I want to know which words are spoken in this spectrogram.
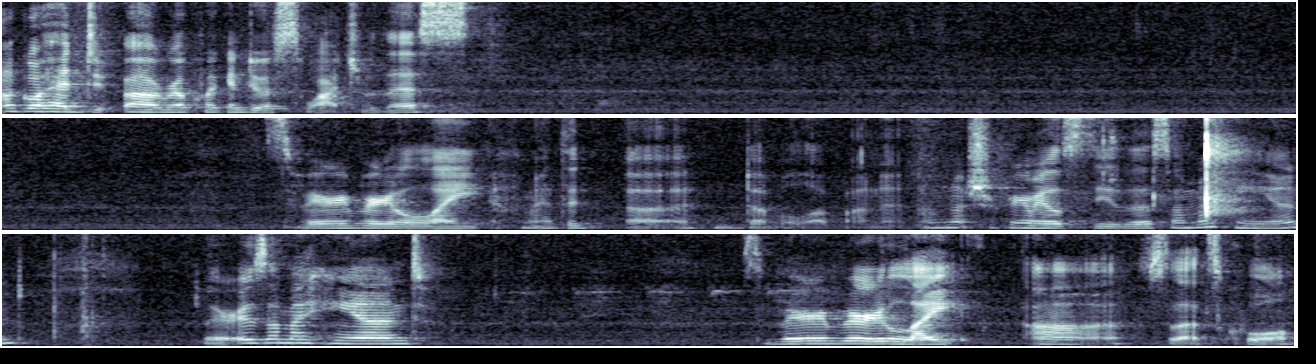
I'll go ahead do, uh, real quick and do a swatch with this. It's very, very light. I might have to uh, double up on it. I'm not sure if you're going to be able to see this on my hand. There is on my hand. It's very, very light, uh, so that's cool.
